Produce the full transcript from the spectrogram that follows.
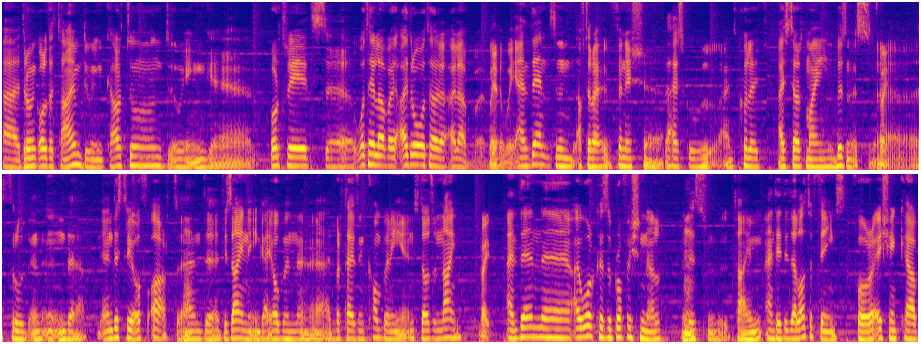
uh, drawing all the time, doing cartoon, doing uh, portraits. Uh, what I love, I, I draw what I, I love, by Yeah. the way. And then soon after I finish uh, the high school and college, I start my business uh, Right. through in, in the industry of art and uh, designing. I opened an advertising company in 2009 Right. and then uh, I work as a professional in this uh, time, and I did a lot of things for Asian Cup,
